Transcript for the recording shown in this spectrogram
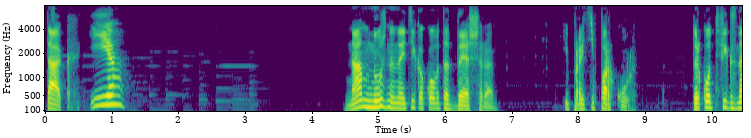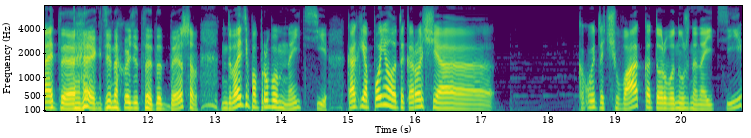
так, и... Нам нужно найти какого-то Дэшера. И пройти паркур. Только вот фиг знает, э, где находится этот Дэшер. Ну давайте попробуем найти. Как я понял, это, короче, э, какой-то чувак, которого нужно найти.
